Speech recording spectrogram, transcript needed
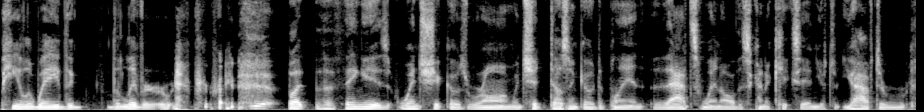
peel away the the liver or whatever, right? Yeah. But the thing is, when shit goes wrong, when shit doesn't go to plan, that's when all this kind of kicks in. You have to, you have to r-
